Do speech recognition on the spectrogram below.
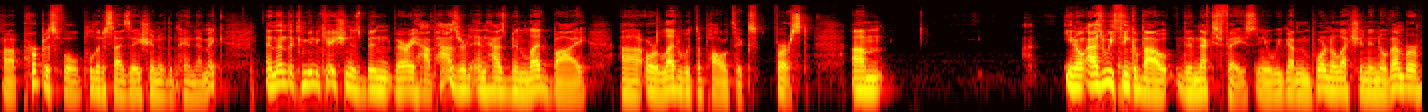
uh, purposeful politicization of the pandemic, and then the communication has been very haphazard and has been led by uh, or led with the politics first. Um, you know, as we think about the next phase, you know, we've got an important election in November,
